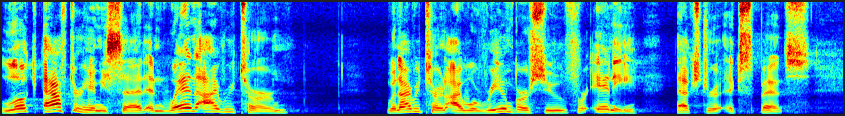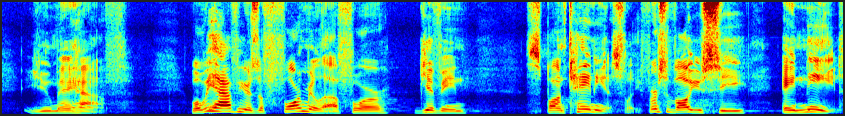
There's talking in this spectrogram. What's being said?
Look after him, he said, and when I return, when I return, I will reimburse you for any extra expense you may have. What we have here is a formula for giving spontaneously. First of all, you see a need,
